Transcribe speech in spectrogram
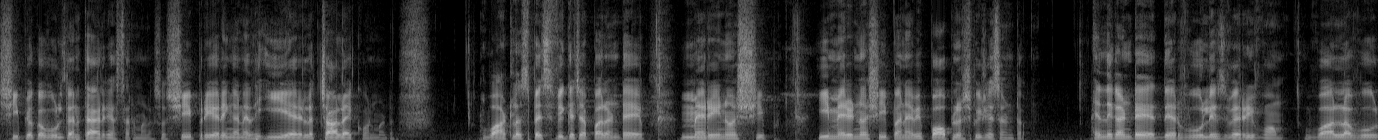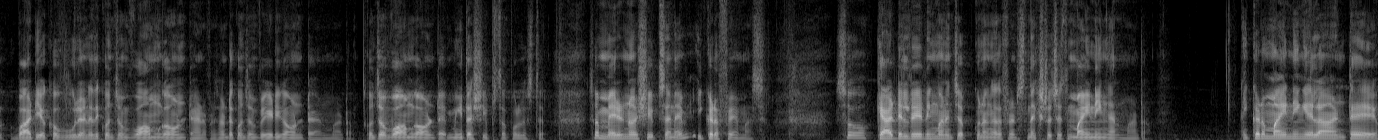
షీప్ యొక్క వూల్తోనే తయారు చేస్తారనమాట సో షీప్ రియరింగ్ అనేది ఈ ఏరియాలో చాలా ఎక్కువ అనమాట వాటిలో స్పెసిఫిక్గా చెప్పాలంటే మెరీనో షీప్ ఈ మెరీనో షీప్ అనేవి పాపులర్ స్పీషీస్ అంట. ఎందుకంటే their wool is very warm వాళ్ళ వూల్ వాటి యొక్క వూల్ అనేది కొంచెం వామ్గా ఉంటాయి ఫ్రెండ్స్ అంటే కొంచెం వేడిగా ఉంటాయి అనమాట కొంచెం వామ్గా ఉంటాయి మిగతా షీప్స్తో పోలిస్తే. సో మెరీనో షీప్స్ అనేవి ఇక్కడ ఫేమస్ సో క్యాటిల్ రేడింగ్ మనం చెప్పుకున్నాం కదా ఫ్రెండ్స్ నెక్స్ట్ వచ్చేసి మైనింగ్ అనమాట ఇక్కడ మైనింగ్ ఎలా అంటే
